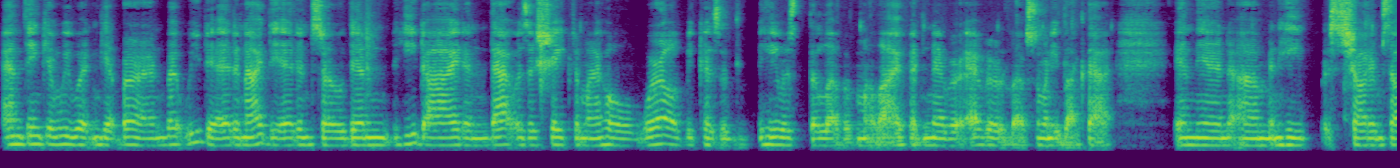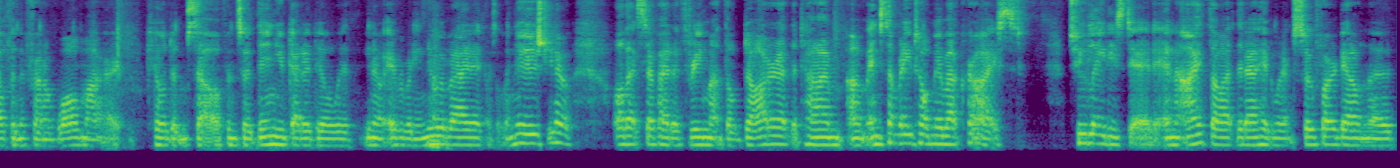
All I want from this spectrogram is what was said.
And thinking we wouldn't get burned, but we did, and I did. And so then he died, and that was a shake to my whole world because of, he was the love of my life. I'd never ever loved somebody like that. And then, um, and he shot himself in the front of Walmart, killed himself. And so then you've got to deal with, you know, everybody knew about it. It was on the news, you know, all that stuff. I had a three month old daughter at the time. Um, and somebody told me about Christ. Two ladies did. And I thought that I had went so far down the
